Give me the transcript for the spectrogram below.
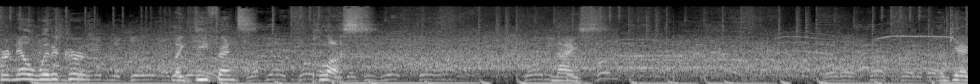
Pernell Whitaker, like defense plus. Nice. Again,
